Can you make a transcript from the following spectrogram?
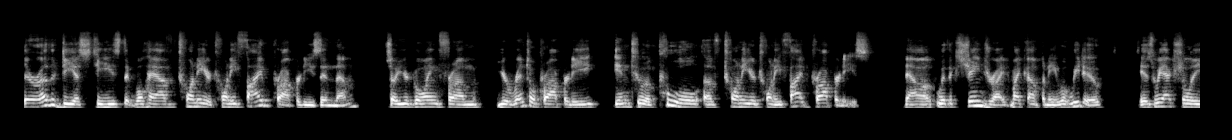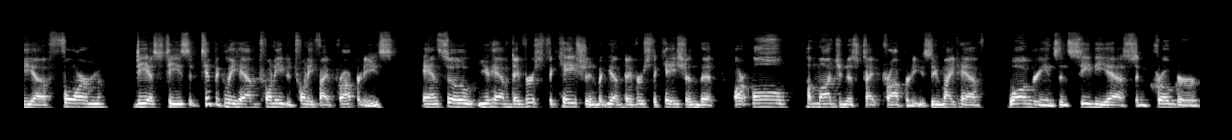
There are other DSTs that will have 20 or 25 properties in them. So you're going from your rental property into a pool of 20 or 25 properties. Now, with Exchange Right, my company, what we do is we actually uh, form DSTs that typically have 20 to 25 properties and so you have diversification, but you have diversification that are all homogenous type properties. You might have Walgreens and CVS and Kroger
